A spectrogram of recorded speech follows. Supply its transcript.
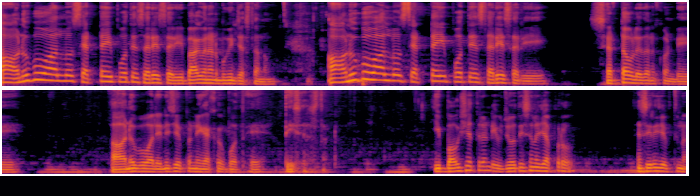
ఆ అనుభవాల్లో సెట్ అయిపోతే సరే సరే బాగా వినండి ముగించేస్తాను. ఆ అనుభవాల్లో సెట్ అయిపోతే సరే సరే సెట్ అవ్వలేదనుకోండి ఆ అనుభవాలు ఎన్ని చెప్పినా నీకు ఎక్కకపోతే తీసేస్తాడు. ఈ భవిష్యత్తులు అంటే ఇవి జ్యోతిషంలో చెప్పరు. నేను సిరి చెప్తున్నా.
